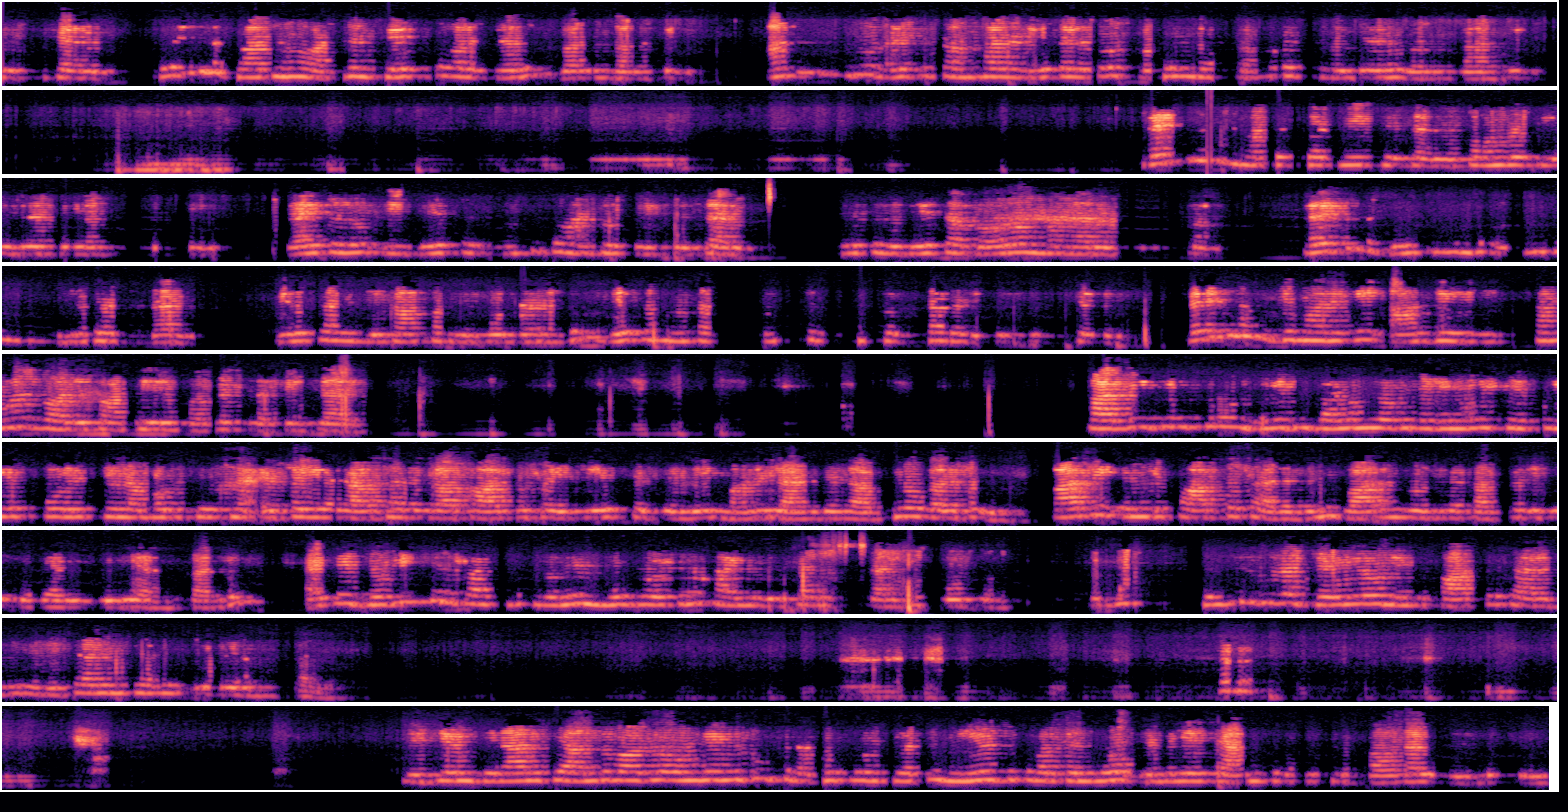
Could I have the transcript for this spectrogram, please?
సృష్టించారు. రైతుల బాధను అర్థం చేసుకోవాలన్నారు వరుణ్ గాంధీ. అంతకుముందు రైతు సంఘాల నేతలతో స్వయంగా సమావేశమయ్యారు వరుణ్ గాంధీ. రైతులకు మద్దతుగా ట్వీట్ చేశారు కాంగ్రెస్ లీడర్ రైతులు ఈ దేశ గొంతుకు అంటూ ట్వీట్ చేశారు. రైతులు దేశ గౌరవం అన్నారు. రైతుల గొంతు ముందు ఉద్యమంగా వ్యవసాయ వికాసం కాపాడుకోవడంలో దేశమంతా రైతుల ఉద్యమానికి ఆర్జేడీ సమాజ్వాదీ పార్టీలు మద్దతు ప్రకటించారు హార్వీ కేసులో ఈడీ దిగింది సిపిఎస్ పోలీసులు నమోదు చేసిన ఎఫ్ఐఆర్ ఆధారంగా పార్టీపై కేసు పెట్టింది మనీ లాండరింగ్ అభియోగాలపై హార్వీ ఎండి పార్థసారథిని వారం రోజుల కస్టడీకి కోరారు ఈడీ అధికారులు. అయితే జ్యుడిషియల్ కస్టడీలోనే మూడు రోజులు ఆయన విచారించడానికి కోరుతున్నారు కూడా జైల్లో నేను పార్థసారథిని విచారించాలని ఈడీ అధికారులు నిత్యం దినానికి అందుబాటులో ఉండేందుకు ప్రభుత్వం ప్రతి నియోజకవర్గంలో ఎమ్మెల్యే క్యాంప్ ఆఫీసుల భవనాలు నిర్మిస్తుంది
